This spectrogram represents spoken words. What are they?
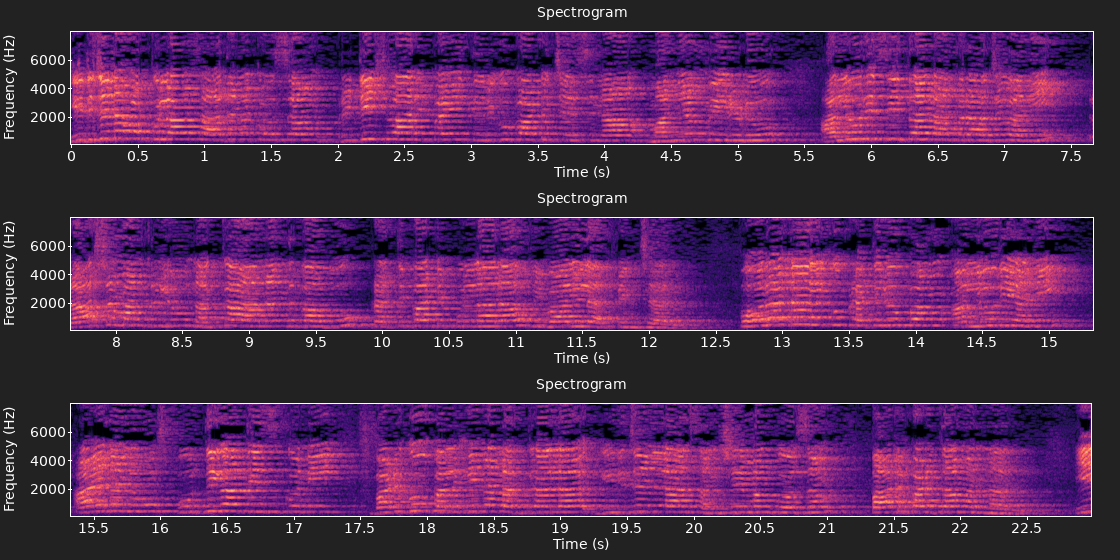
గిరిజన హక్కుల సాధన కోసం బ్రిటిష్ వారిపై తిరుగుబాటు చేసిన మన్యం వీరుడు అల్లూరి సీతారామరాజు అని రాష్ట్ర మంత్రులు నక్క ఆనందబాబు ప్రతిపాటి పుల్లారావు నివాళులు అర్పించారు. పోరాటాలకు ప్రతిరూపం అల్లూరి అని ఆయనను స్ఫూర్తిగా తీసుకుని బడుగు బలహీన వర్గాల గిరిజనుల సంక్షేమం కోసం పాటుపడతామన్నారు. ఈ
